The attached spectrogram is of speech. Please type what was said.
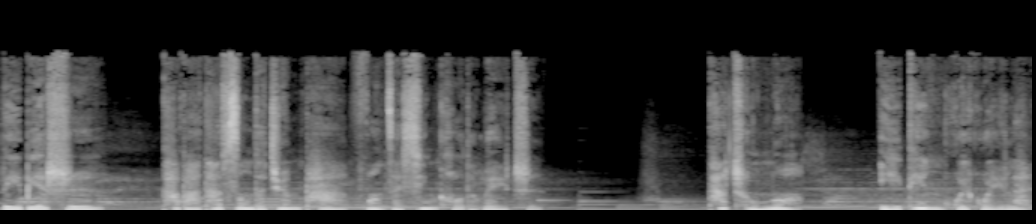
离别时，他把他送的绢帕放在心口的位置。他承诺，一定会回来。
